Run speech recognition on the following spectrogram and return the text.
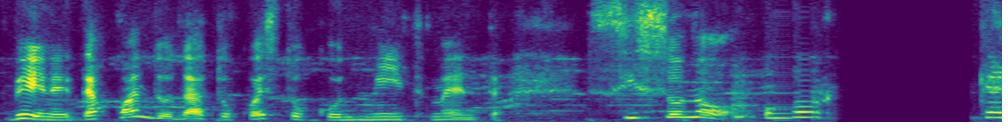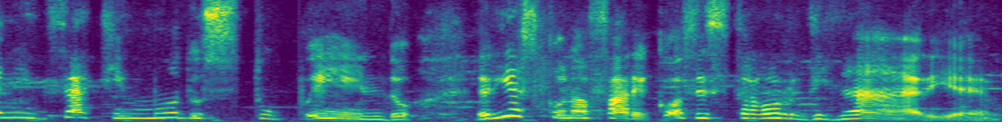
Bene, da quando ho dato questo commitment si sono organizzati in modo stupendo, riescono a fare cose straordinarie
